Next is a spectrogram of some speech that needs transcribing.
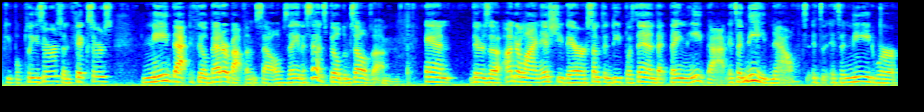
people pleasers and fixers need that to feel better about themselves, they, in a sense, build themselves up. And there's an underlying issue there, or something deep within that they need that. It's a need now. It's it's a, it's a need where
